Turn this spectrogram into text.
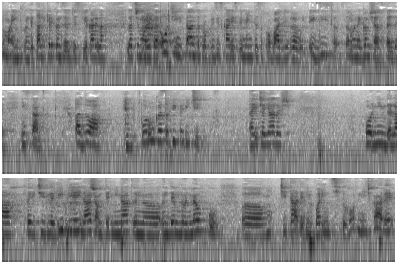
nu mai intru în detalii, cred că înțelegeți fiecare la, la ce mă refer. Orice instanță propriu-zis care este menită să probage răul. Există, să nu negăm și astfel de instanțe. A doua, poruncă să fii fericit. Aici, iarăși, pornim de la fericirile Bibliei, da, și am terminat în uh, îndemnul meu cu uh, citate din părinți duhovnici care,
